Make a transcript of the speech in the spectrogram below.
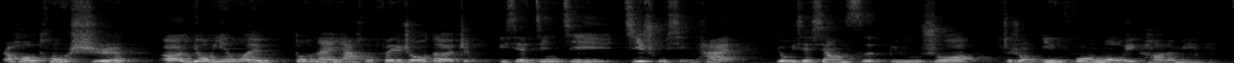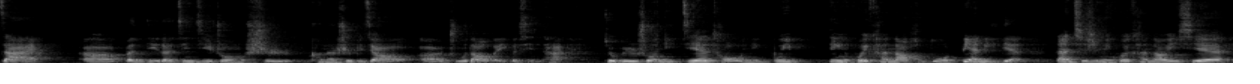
然后同时，呃，又因为东南亚和非洲的整一些经济基础形态有一些相似，比如说这种 informal economy 在呃本地的经济中是可能是比较呃主导的一个形态。就比如说你街头你不一定会看到很多便利店，但其实你会看到一些。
